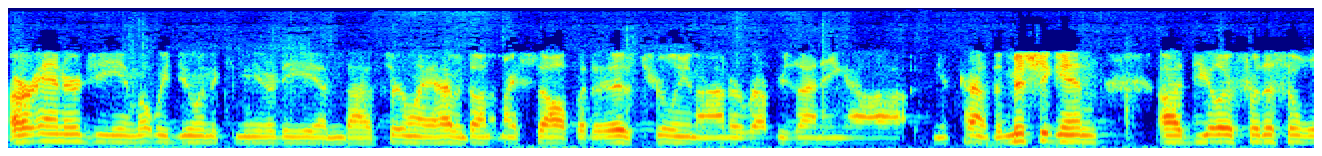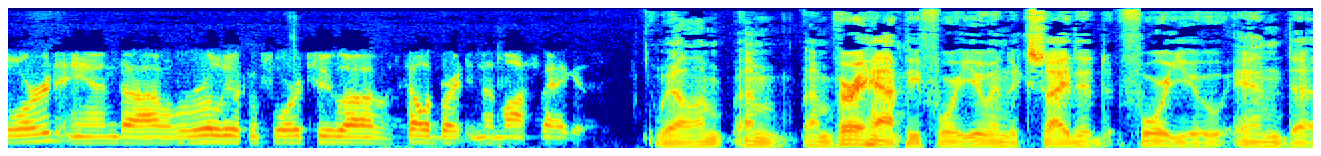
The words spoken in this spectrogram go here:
our energy and what we do in the community. And uh, certainly, I haven't done it myself, but it is truly an honor representing uh, kind of the Michigan uh, dealer for this award, and uh, we're really looking forward to uh, celebrating in Las Vegas. Well, I'm I'm I'm very happy for you and excited for you, and uh,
